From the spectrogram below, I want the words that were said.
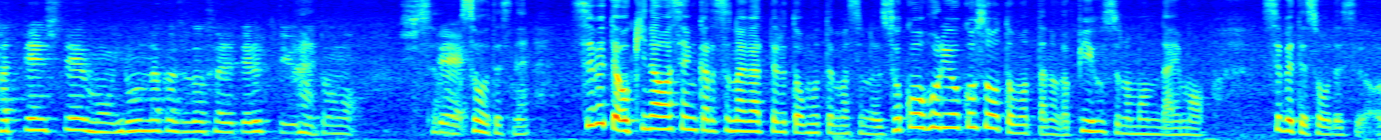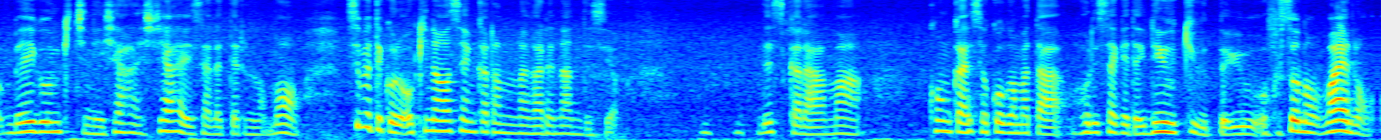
発展してもういろんな活動されてるっていうことも知そうって、そうですね。全て沖縄戦からつながってると思ってますのでそこを掘り起こそうと思ったのがピーホスの問題も。全てそうですよ。米軍基地に支配支配されてるのも全てこれ沖縄戦からの流れなんですよ。ですからまあ今回そこがまた掘り下げて琉球というその前の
